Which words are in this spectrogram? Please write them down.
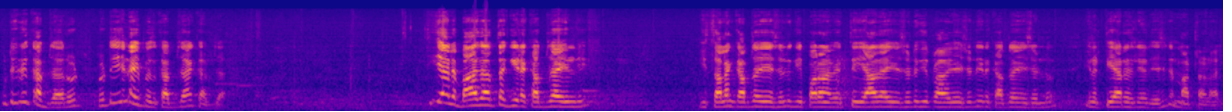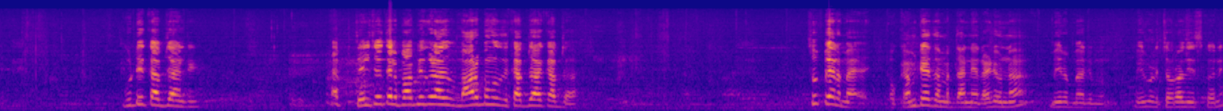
రొటీన్ కబ్జా రొటీన్ అయిపోయింది కబ్జా కబ్జా. తీయాలి బాధాప్తా గీడ కబ్జా అయింది. ఈ స్థలం కబ్జా చేసిండు ఈ పలానా వ్యక్తి యాదాయ చేసిండు ఈ ప్రాణం చేసిండు ఈయన కబ్జా చేసిండు ఈయన టీఆర్ఎస్ లీడర్ చేసి నేను మాట్లాడాలి. గుడ్డి కబ్జా అంటే? తెలిసో తెలియ పబ్లిక్ కూడా అది మారుపోతుంది కబ్జా కబ్జా. చూపించాలి ఒక కమిటీ వేద్దాం మరి దాన్ని నేను రెడీ ఉన్నా మీరు మరి మీరు కూడా చొరవ తీసుకొని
